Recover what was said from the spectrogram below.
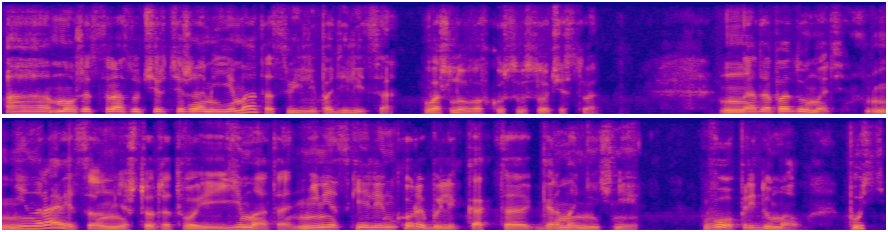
«А может, сразу чертежами Ямато с Вилли поделиться?» — вошло во вкус высочества. «Надо подумать. Не нравится он мне что-то, твой Ямато. Немецкие линкоры были как-то гармоничнее». Во, придумал. Пусть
